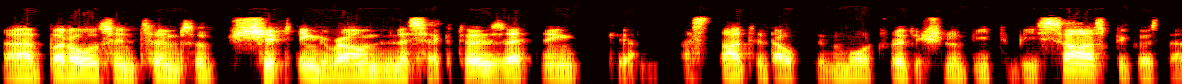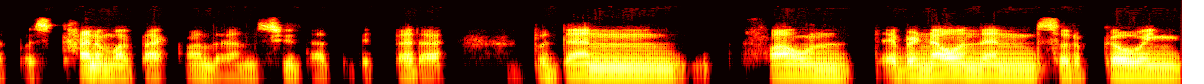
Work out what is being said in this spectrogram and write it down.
Uh, but also in terms of shifting around in the sectors, I think um, I started out with more traditional B2B SaaS because that was kind of my background. I understood that a bit better. But then found every now and then sort of going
